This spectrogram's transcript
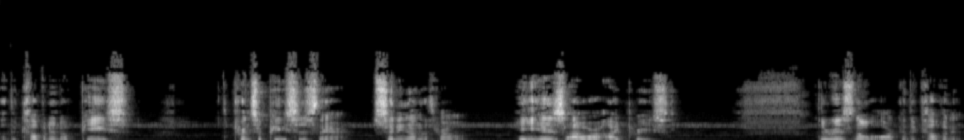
of the covenant of peace, the Prince of Peace is there, sitting on the throne. He is our high priest. There is no Ark of the Covenant.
